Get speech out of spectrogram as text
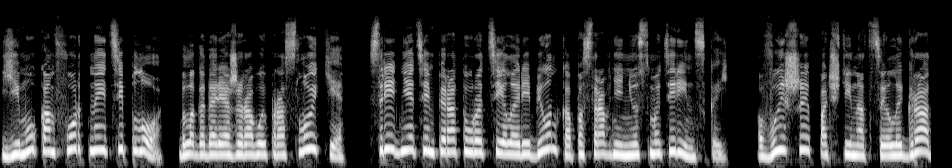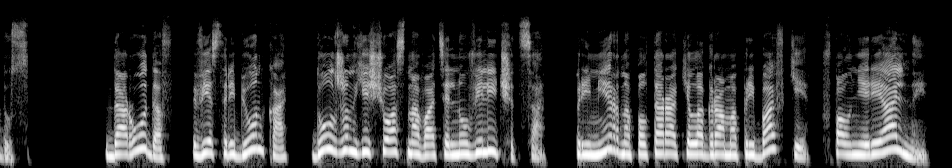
Ему комфортно и тепло, благодаря жировой прослойке средняя температура тела ребенка по сравнению с материнской выше почти на целый градус. До родов вес ребенка должен еще основательно увеличиться. Примерно полтора килограмма прибавки вполне реальны.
